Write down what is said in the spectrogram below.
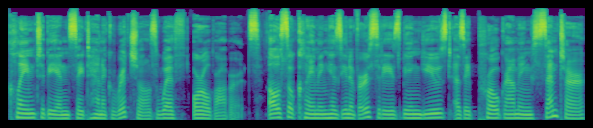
claimed to be in satanic rituals with Oral Roberts, also claiming his university is being used as a programming center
